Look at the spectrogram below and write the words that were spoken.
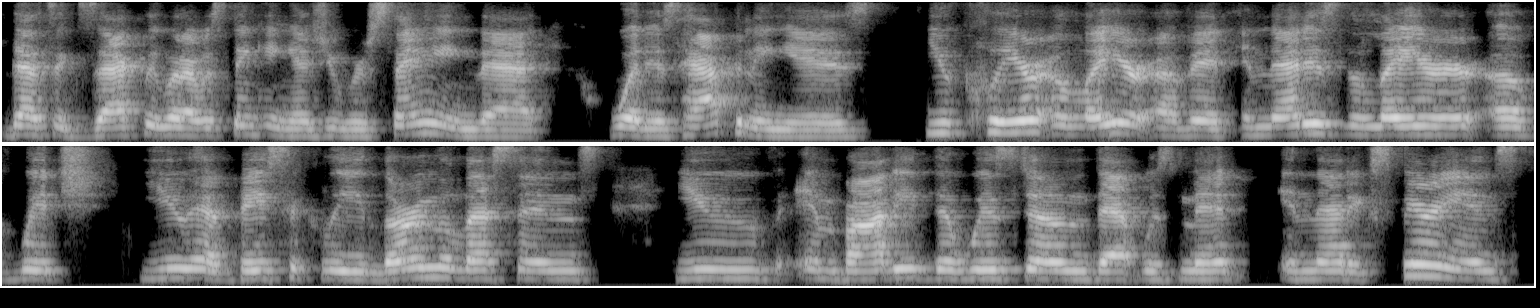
That's exactly what I was thinking as you were saying that what is happening is you clear a layer of it, and that is the layer of which you have basically learned the lessons, you've embodied the wisdom that was meant in that experience,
